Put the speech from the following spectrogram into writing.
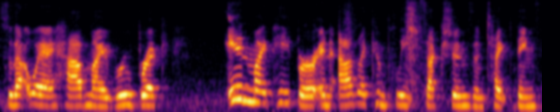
So that way I have my rubric in my paper and as I complete sections and type things,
